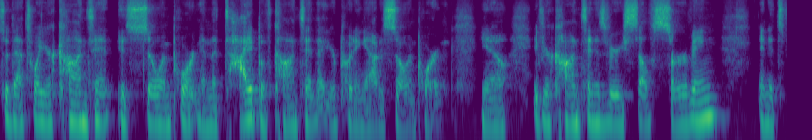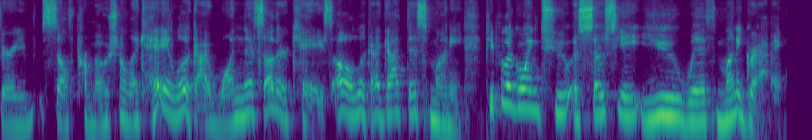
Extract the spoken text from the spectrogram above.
so that's why your content is so important and the type of content that you're putting out is so important. You know, if your content is very self-serving and it's very self-promotional like, "Hey, look, I won this other case. Oh, look, I got this money." People are going to associate you with money grabbing.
